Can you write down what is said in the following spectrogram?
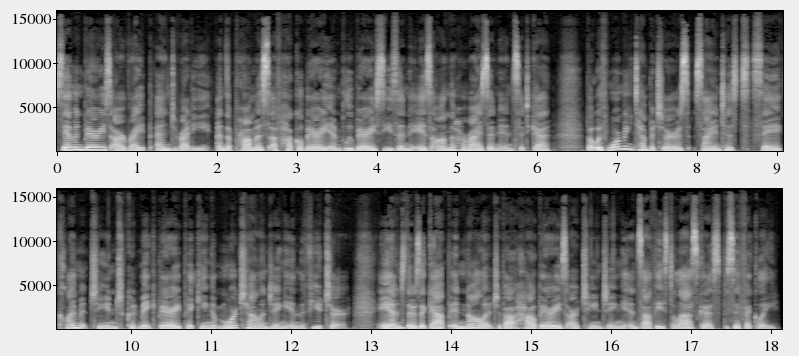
Salmon berries are ripe and ready, and the promise of huckleberry and blueberry season is on the horizon in Sitka. But with warming temperatures, scientists say climate change could make berry picking more challenging in the future. And there's a gap in knowledge about how berries are changing in southeast Alaska specifically.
